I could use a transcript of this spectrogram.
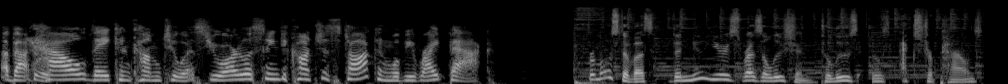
about sure. how they can come to us. You are listening to Conscious Talk, and we'll be right back. For most of us, the New Year's resolution to lose those extra pounds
